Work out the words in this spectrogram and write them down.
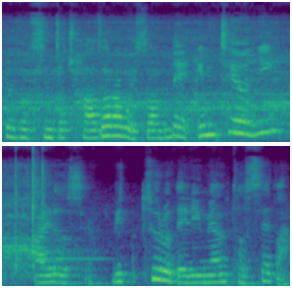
그래서 진짜 좌절하고 있었는데 임채연이 알려줬어요. 밑으로 내리면 더 세다.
